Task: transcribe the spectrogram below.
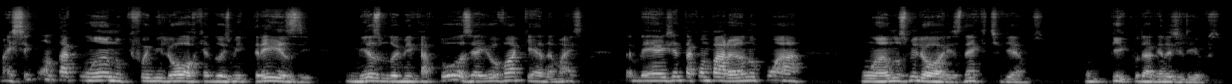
Mas se contar com um ano que foi melhor, que é 2013, e mesmo 2014, aí houve uma queda, mas também a gente está comparando com, a, com anos melhores né, que tivemos, um pico da venda de livros.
